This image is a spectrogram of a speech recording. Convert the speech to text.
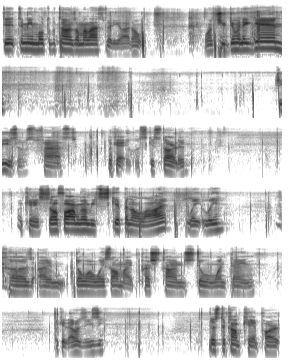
did it to me multiple times on my last video. I don't want you doing it again. Jeez, that was fast. Okay, let's get started. Okay, so far I'm going to be skipping a lot lately. Because I don't want to waste all my precious time just doing one thing. Okay, that was easy. Just the complicated part.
